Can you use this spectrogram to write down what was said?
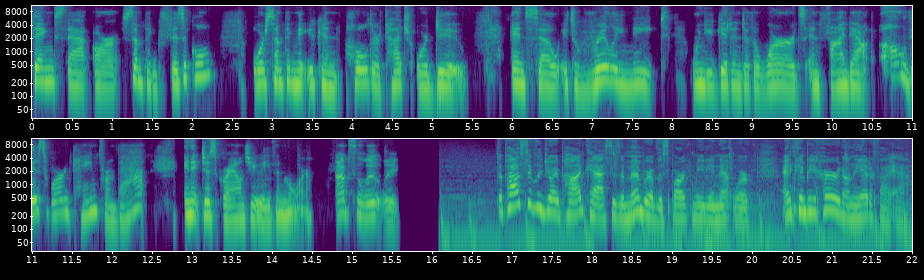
things that are something physical or something that you can hold or touch or do. And so it's really neat when you get into the words and find out, oh, this word came from that. And it just grounds you even more. Absolutely. The Positively Joy podcast is a member of the Spark Media Network and can be heard on the Edify app.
